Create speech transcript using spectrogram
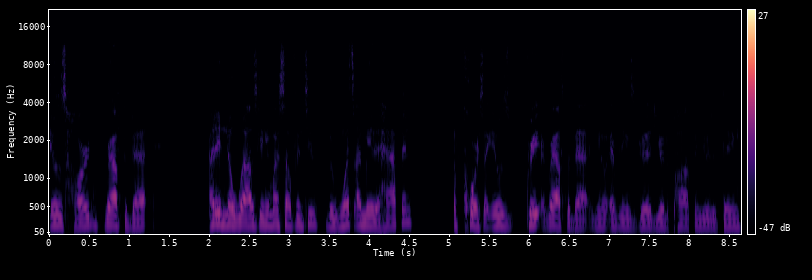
It was hard right off the bat. I didn't know what I was getting myself into, but once I made it happen, of course, like it was great right off the bat. You know, everything's good. You're the pop and you're the thing.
